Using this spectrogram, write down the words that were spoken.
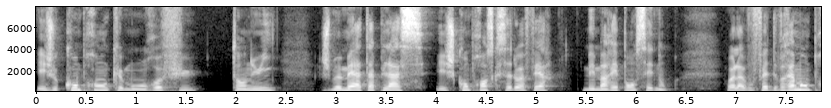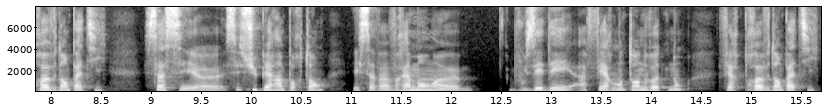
et je comprends que mon refus t'ennuie, je me mets à ta place et je comprends ce que ça doit faire, mais ma réponse est non. Voilà, vous faites vraiment preuve d'empathie. Ça, c'est euh, super important et ça va vraiment vous aider à faire entendre votre non, faire preuve d'empathie.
